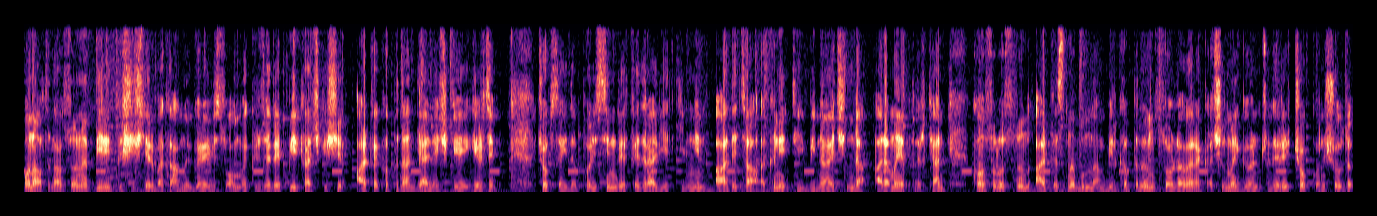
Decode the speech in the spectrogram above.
16'dan sonra biri dış Dışişleri Bakanlığı görevlisi olmak üzere birkaç kişi arka kapıdan yerleşkeye girdi. Çok sayıda polisin ve federal yetkilinin adeta akın ettiği bina içinde arama yapılırken konsolosluğun arkasında bulunan bir kapının zorlanarak açılma görüntüleri çok konuşuldu.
